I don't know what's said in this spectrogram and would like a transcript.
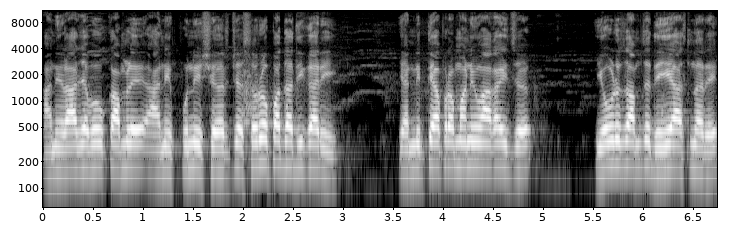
आणि राजाभाऊ कांबळे आणि पुणे शहरचे सर्व पदाधिकारी यांनी त्याप्रमाणे वागायचं. एवढंच आमचं ध्येय असणार आहे.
